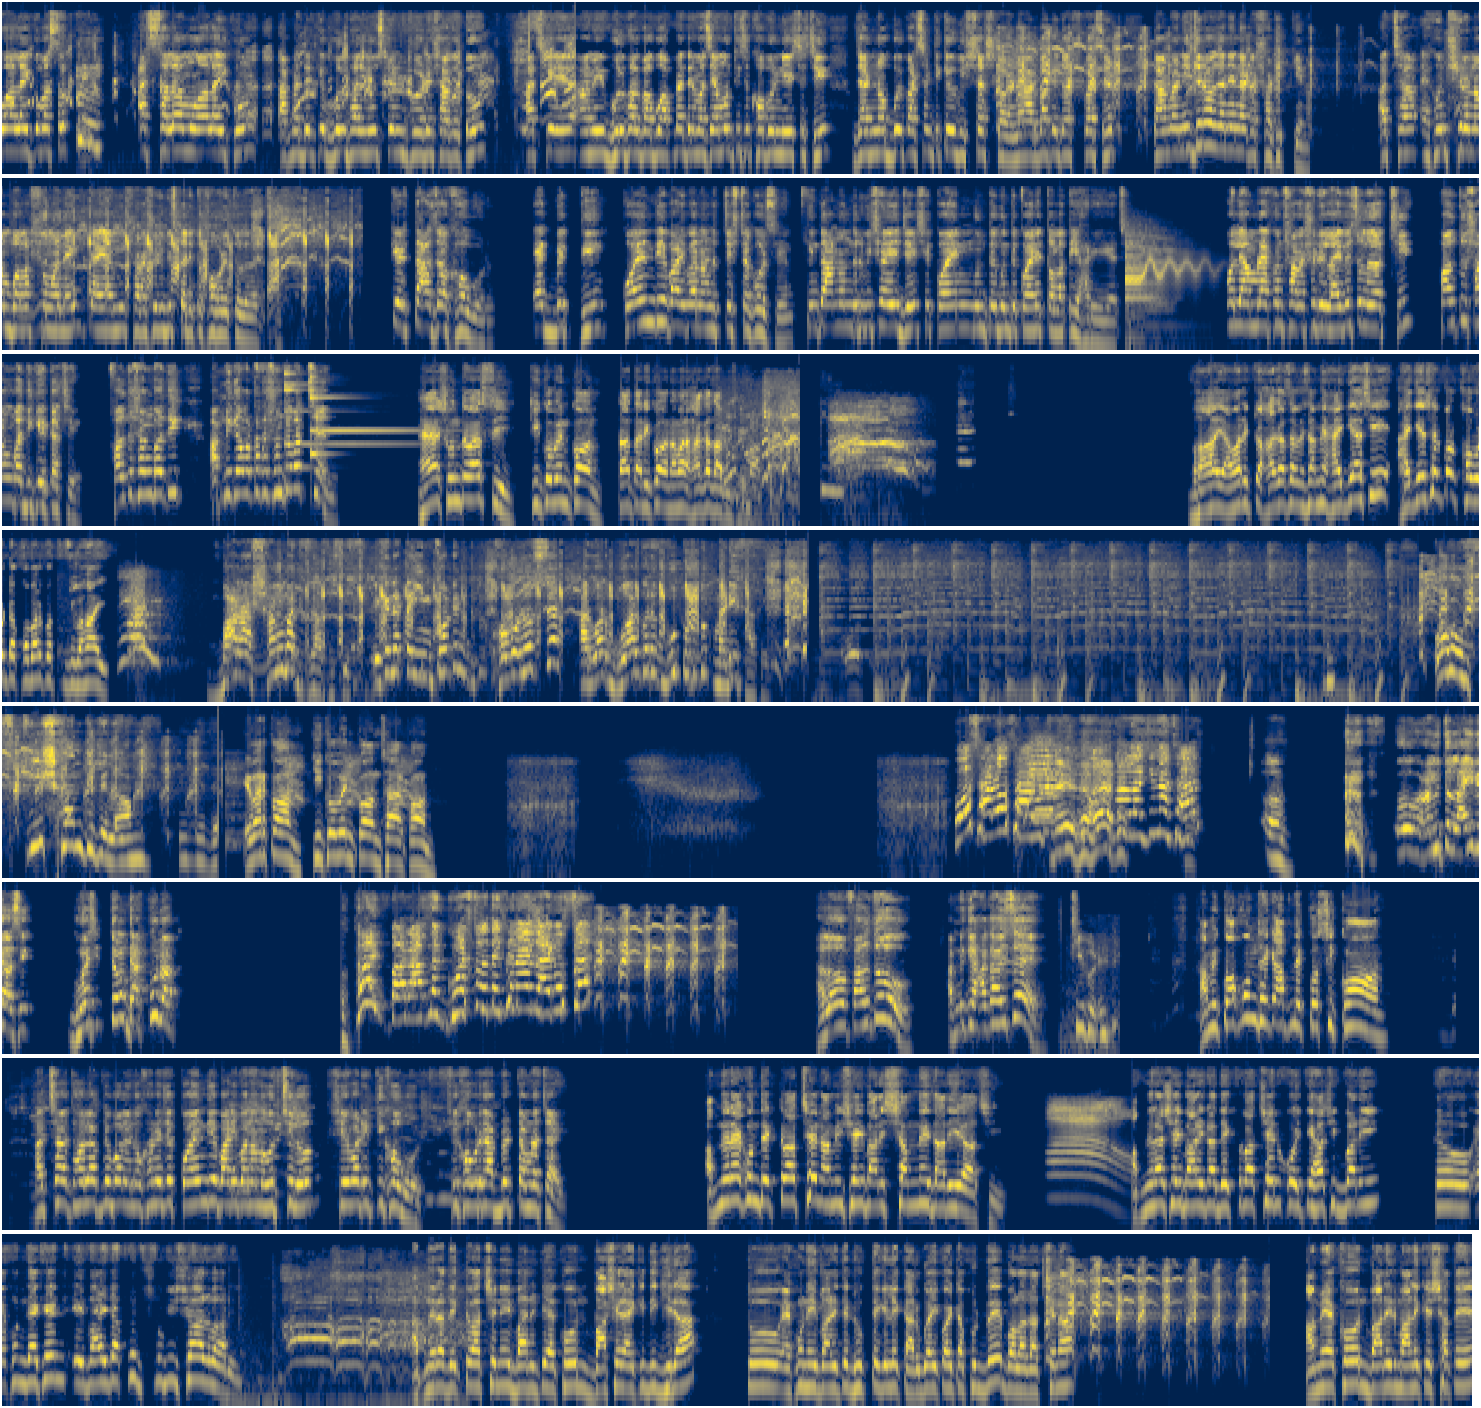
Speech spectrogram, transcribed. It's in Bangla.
ওয়ালাইকুম আসসালাম। আসসালামু আলাইকুম। আপনাদেরকে ভুলভাল নিউজ টোয়েন্টি ফোরে স্বাগতম। আজকে আমি ভুলভাল বাবু আপনাদের মাঝে এমন কিছু খবর নিয়ে এসেছি, যার নব্বই পার্সেন্ট কেউ বিশ্বাস করে না আর বাকি দশ পার্সেন্ট তা আমরা নিজেরাও জানি না এটা সঠিক কিনা। আচ্ছা এখন শিরোনাম বলার সময় নেই, তাই আমি সরাসরি বিস্তারিত খবরে চলে যাচ্ছি। তাজা খবর, এক ব্যক্তি কয়েন দিয়ে বাড়ি বানানোর চেষ্টা করছে, কিন্তু আনন্দের বিষয় যে, সে কয়েন গুনতে গুনতে কয়েনের তলাতেই হারিয়ে গেছে। ফলে আমরা এখন সরাসরি লাইভে চলে যাচ্ছি। ফালতু সাংবাদিকের কাছে। ফালতু সাংবাদিক আপনি কি আমার কথা শুনতে পাচ্ছেন? হ্যাঁ শুনতে পাচ্ছি। কি করবেন কন? তাড়াতাড়ি কন আমার হাগা দাবি ভাই আমার একটু হাগা চাপিস আমি হাইগে আসি। হাইগে আসার পর খবরটা কভার করতেছি ভাই। বারা সাংবাদিক রাখছি এখানে একটা ইম্পর্টেন্ট খবর হচ্ছে আর ওর গোয়ার করে গুট টুক মারিই থাকে। ও কি শান্তি পেলাম। এবার কন কি করবেন কন স্যার কন। ও স্যার ও স্যার না স্যার। ও, ও আমি তো লাইভে আছি। ঘুমাইছি তুমি ডাকবো না? আপনার তো দেখছেন লাইভ হচ্ছে। হ্যালো ফালতু আপনি কি হাগা হয়েছে? আমি কখন থেকে আপনি কষি কন? আচ্ছা তাহলে আপনি বলেন ওখানে যে কয়েন দিয়ে বাড়ি বানানো হচ্ছিল সে বাড়ির কি খবর? সেই খবরের আপডেটটা আমরা চাই। আপনারা এখন দেখতে পাচ্ছেন আমি সেই বাড়ির সামনেই দাঁড়িয়ে আছি। আপনারা সেই বাড়িটা দেখতে পাচ্ছেন ঐতিহাসিক বাড়ি। তো এখন দেখেন এই বাড়িটা খুব সুবিশাল বাড়ি। আপনারা দেখতে পাচ্ছেন এই বাড়িটি এখন বাঁশের একই দিক ঘিরা। তো এখন এই বাড়িতে ঢুকতে গেলে কারগাই কয়টা ফুটবে বলা যাচ্ছে না। আমি এখন বাড়ির মালিকের সাথে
